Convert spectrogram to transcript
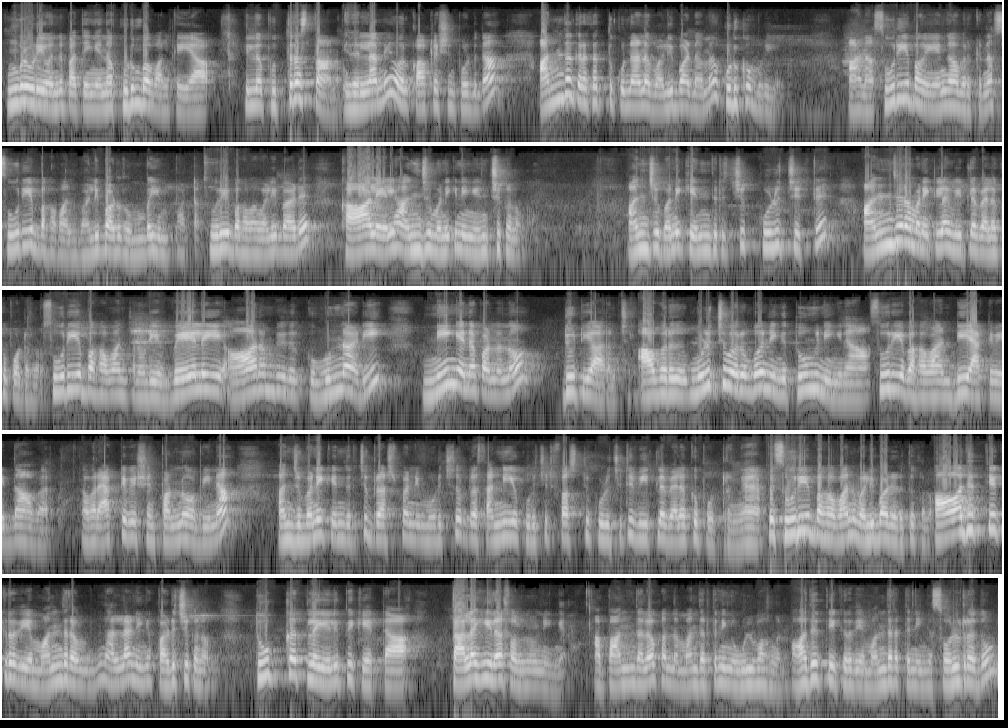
உங்களுடைய வந்து பார்த்தீங்கன்னா குடும்ப வாழ்க்கையா? இல்லை புத்திரஸ்தானம்? இதெல்லாமே ஒரு கால்குலேஷன் போட்டு தான் அந்த கிரகத்துக்குண்டான வழிபாடு நம்ம கொடுக்க முடியும். ஆனால் சூரிய பகவான் இயங்காமல் இருக்குன்னா சூரிய பகவான் வழிபாடு ரொம்ப இம்பார்ட்டன்ட் சூரிய பகவான் வழிபாடு காலையில் அஞ்சு மணிக்கு நீங்கள் எஞ்சிக்கணும் அஞ்சு மணிக்கு எந்திரிச்சு குளிச்சுட்டு அஞ்சரை மணிக்கெல்லாம் வீட்டில் விளக்கு போட்டுடணும் சூரிய பகவான் தன்னுடைய வேலையை ஆரம்பிப்பதற்கு முன்னாடி நீங்கள் என்ன பண்ணணும்? டியூட்டியை ஆரம்பிச்சிடும் அவர் முழிச்சு வரும்போது நீங்கள் தூங்குனீங்கன்னா சூரிய பகவான் டீஆக்டிவேட் தான் அவர் அவர் ஆக்டிவேஷன் பண்ணோம் அப்படின்னா அஞ்சு மணிக்கு எந்திரிச்சு ப்ரஷ் பண்ணி முடிச்சுட்டு ஒரு தண்ணியை குடிச்சிட்டு ஃபஸ்ட்டு குளிச்சுட்டு வீட்டில் விளக்கு போட்டுருங்க. இப்போ சூரிய பகவான் வழிபாடு எடுத்துக்கணும். ஆதித்ய கிருதிய மந்திரம் நல்லா நீங்கள் படிச்சுக்கணும். தூக்கத்தில் எழுப்பி கேட்டால் தலைகீழாக சொல்லணும் நீங்கள் அப்போ அந்த அளவுக்கு அந்த மந்திரத்தை நீங்கள் உள்வாங்கணும். ஆதித்ய கிருதிய மந்திரத்தை நீங்கள் சொல்கிறதும்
